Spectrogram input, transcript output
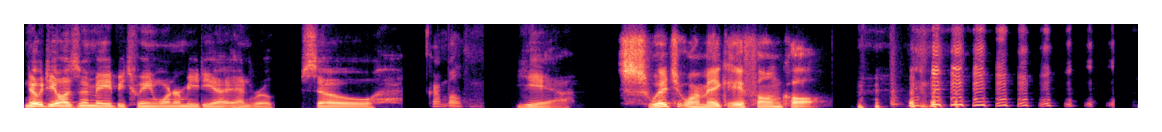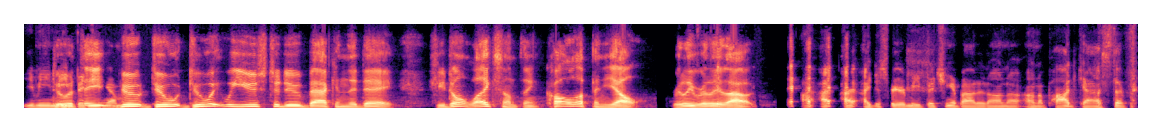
no deal has been made between Warner Media and Roku. So Grumble. yeah. Switch or make a phone call. You mean Do me what they bitching do. Do do what we used to do back in the day. If you don't like something, call up and yell really, really loud. I, I, I just figured me bitching about it on a on a podcast every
